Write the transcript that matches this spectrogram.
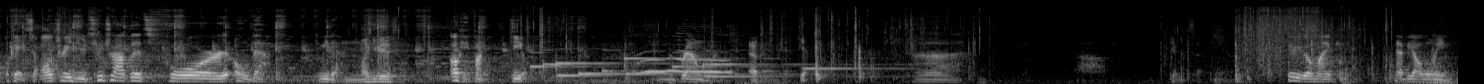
Okay, so I'll trade you two chocolates for. Oh, that. Give me that. Mm, I'll give you this one. Okay, fine. Deal. The brown one. Okay. Yeah. Uh, Give me that. here you go, Mike. Happy Halloween.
